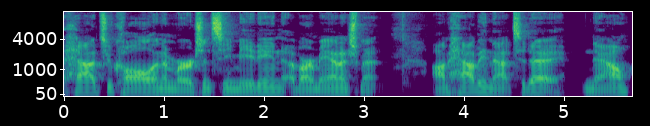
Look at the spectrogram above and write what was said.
had to call an emergency meeting of our management. I'm having that today. Now,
